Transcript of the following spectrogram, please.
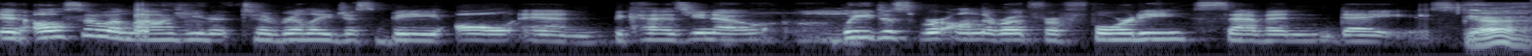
It also allows you to, to really just be all in because, you know, we just were on the road for 47 days. Yeah.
